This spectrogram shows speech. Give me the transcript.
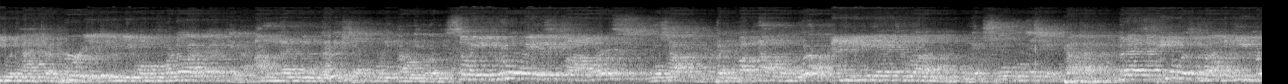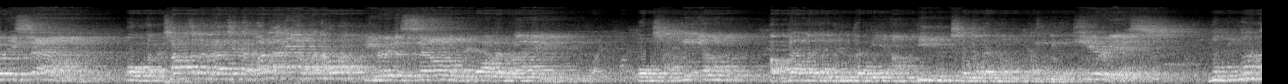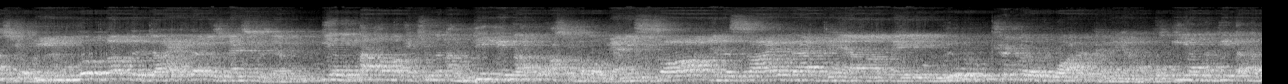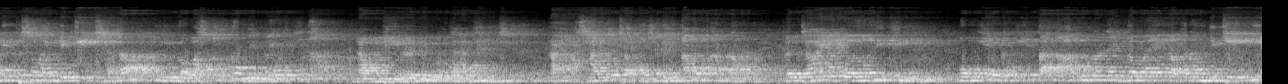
He would have to hurry. He would be home before dark. So he threw away his flowers and he began to run. But as he was running, he heard a sound. He heard the sound of water running. O sa Now Peter knew what that meant. The dike was leaking.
